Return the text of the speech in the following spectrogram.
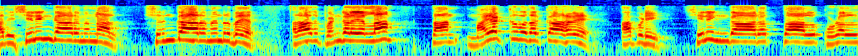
அது சிலிங்காரம் என்னால் சிருங்காரம் என்று பெயர். அதாவது பெண்களை எல்லாம் தான் மயக்குவதற்காகவே அப்படி சிலிங்காரத்தால் குழல்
